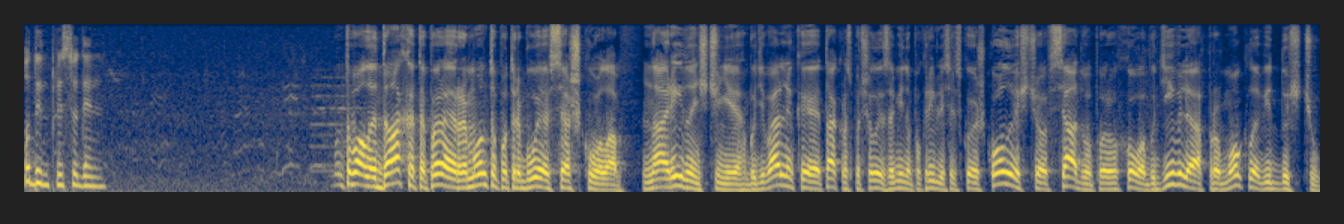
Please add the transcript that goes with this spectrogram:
1+,1. Монтували дах, а тепер ремонту потребує вся школа. На Рівненщині будівельники так розпочали заміну покрівлі сільської школи, що вся двоповерхова будівля промокла від дощу.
